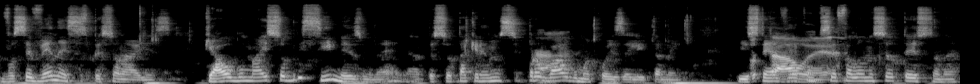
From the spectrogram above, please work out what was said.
Você vê nesses personagens que é algo mais sobre si mesmo, né? A pessoa tá querendo se provar alguma coisa ali também. Isso tem a ver Total, com o é. que você falou no seu texto, né?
